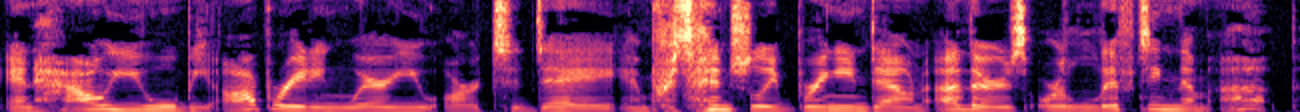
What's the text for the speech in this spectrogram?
and how you will be operating where you are today and potentially bringing down others or lifting them up.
